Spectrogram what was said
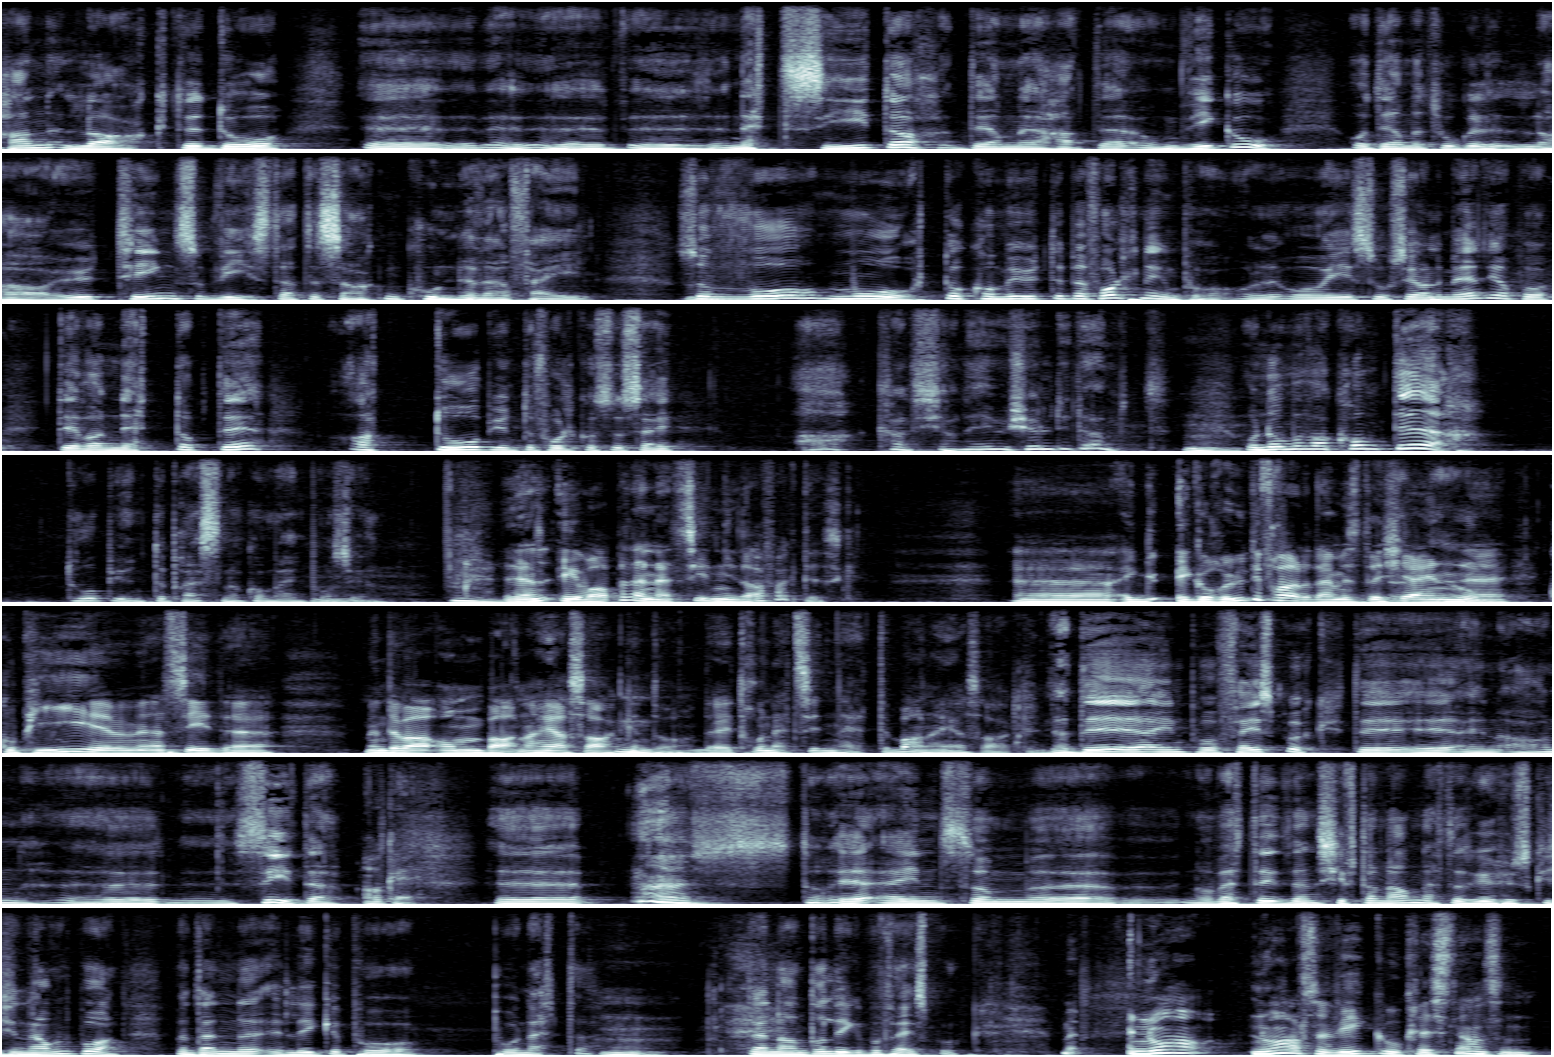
Han lagde da eh, eh, eh, nettsider der vi hadde om Viggo, og der vi tok la ut ting som viste at saken kunne være feil. Så vår måte å komme ut til befolkningen på, og, og i sosiale medier på, det var nettopp det at da begynte folk også å si ah, kanskje han er uskyldig dømt. Og når vi var kommet der, da begynte pressen å komme inn på oss igjen. Mm. Jeg var på den nettsiden i dag, faktisk. Eh, jeg, går ut ifra det hvis det ikke er en Jo. Uh. Men det var om Baneheia-saken, da. Det, jeg tror nettsiden heter Baneheia-saken. Ja, Det er en på Facebook. Det er en annen uh, side. Ok. Uh, det er en som uh, Nå vet jeg, Den skifta navn etter, jeg husker ikke navnet på den, men den eh, ligger på, på nettet. Den andre ligger på Facebook. Men nå har, nå har altså Viggo Kristiansen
